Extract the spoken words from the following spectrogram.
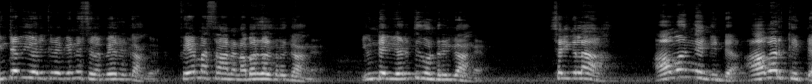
இன்டர்வியூ எடுக்கிறதுக்குன்னு சில பேர் இருக்காங்க? ஃபேமஸான நபர்கள் இருக்காங்க. இன்டர்வியூ எடுத்துக்கொண்டு இருக்காங்க சரிங்களா? அவங்க கிட்ட அவர்கிட்ட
